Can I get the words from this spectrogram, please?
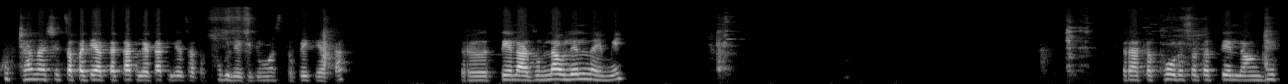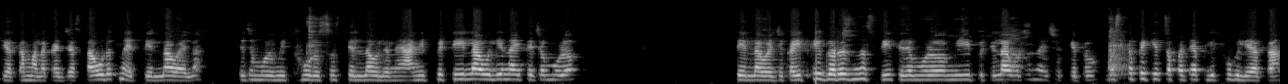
खूप छान अशी चपाती आता टाकल्या टाकल्याच आता फुगले किती मस्त पैकी आता. तर तेल अजून लावलेलं नाही मी. तर आता थोडस आता तेल लावून घेते. आता मला काही जास्त आवडत नाही तेल लावायला. त्याच्यामुळे मी थोडस तेल लावलं नाही. आणि पिठी लावली नाही त्याच्यामुळं तेल लावायची काही इतकी गरज नसती. त्याच्यामुळं मी पिठी लावतच नाही शक्यतो. मस्तपैकी चपाती आपली फुगली आता.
